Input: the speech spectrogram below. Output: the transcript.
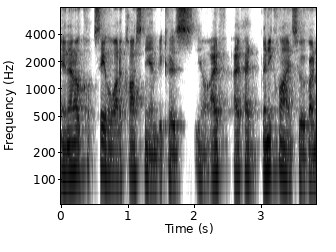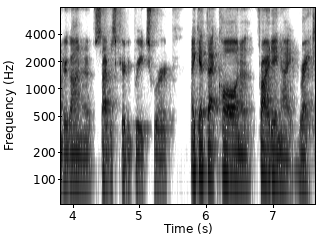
and that'll save a lot of cost in the end. Because you know I've I've had many clients who have undergone a cybersecurity breach where I get that call on a Friday night, right?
